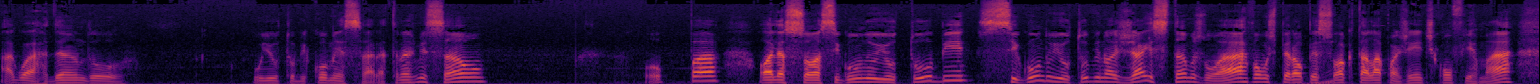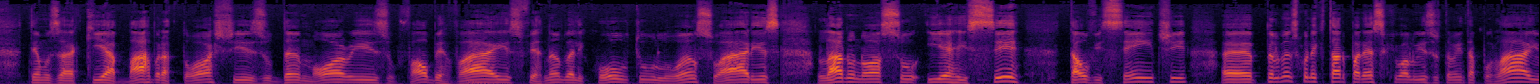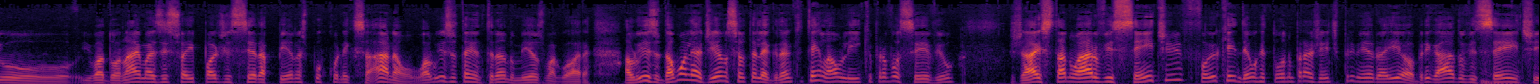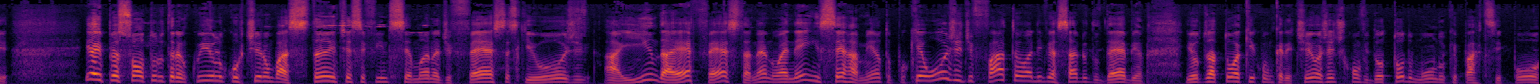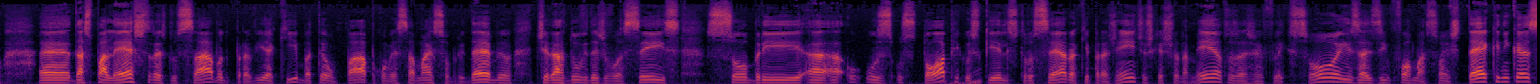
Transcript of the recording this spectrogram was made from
aguardando o YouTube começar a transmissão. Opa! Olha só, segundo o YouTube, segundo o YouTube, nós já estamos no ar. Vamos esperar o pessoal que está lá com a gente confirmar. Temos aqui a Bárbara Tostes, o Dan Morris, o Valber Vaz, Fernando L. Couto, Luan Soares. Lá no nosso IRC o Vicente. É, pelo menos conectado, parece que o Aloysio também está por lá e o, e o Adonai, mas isso aí pode ser apenas por conexão. Ah, não, o Aloysio está entrando mesmo agora. Aloysio, dá uma olhadinha no seu Telegram que tem lá um link para você, viu? Já está no ar o Vicente, foi quem deu o retorno para a gente primeiro aí, ó. Obrigado, Vicente. E aí, pessoal, tudo tranquilo? Curtiram bastante esse fim de semana de festas, que hoje ainda é festa, né? Não é nem encerramento, porque hoje de fato é o aniversário do Debian. E eu já estou aqui com o Creteu, a gente convidou todo mundo que participou é, das palestras do sábado para vir aqui, bater um papo, conversar mais sobre o Debian, tirar dúvidas de vocês sobre uh, os, os tópicos que eles trouxeram aqui para gente, os questionamentos, as reflexões, as informações técnicas.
